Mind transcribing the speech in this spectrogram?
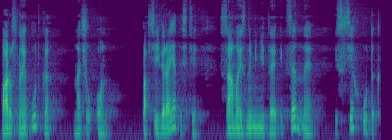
«Парусная утка», — начал он, — «по всей вероятности, самая знаменитая и ценная из всех уток,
